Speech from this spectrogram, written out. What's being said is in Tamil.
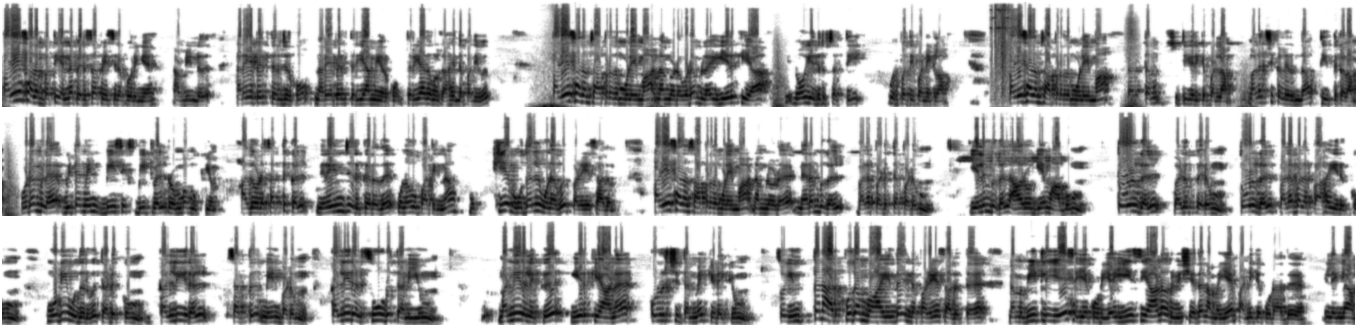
பழைய சாதம் பத்தி என்ன பெருசா பேசிட போறீங்க? அப்படின்றது நிறைய பேருக்கு தெரிஞ்சிருக்கும் நிறைய பேருக்கு தெரியாமையும் இருக்கும். தெரியாதவங்களுக்காக இந்த பதிவு. பழைய சாதம் சாப்பிட்றது மூலயமா நம்மளோட உடம்புல இயற்கையா நோய் எதிர்ப்பு சக்தி உற்பத்தி பண்ணிக்கலாம். பழைய சாதம் சாப்பிட்றது மூலயமா ரத்தம் சுத்திகரிக்கப்படலாம். மலச்சிக்கல் இருந்தா தீர்த்துக்கலாம். உடம்புல vitamin B six B twelve ரொம்ப முக்கியம். அதோட சத்துக்கள் நிறைஞ்சு இருக்கிறது உணவு பார்த்தீங்கன்னா முக்கிய முதல் உணவு பழைய சாதம் பழைய சாதம் சாப்பிட்றது மூலயமா நம்மளோட நரம்புகள் பலப்படுத்தப்படும். எலும்புகள் ஆரோக்கியம் ஆகும் தோள்கள் வலுப்பெறும். தோள்கள் பளபளப்பாக இருக்கும். முடி உதிர்வு தடுக்கும். கல்லீரல் சத்து மேம்படும். கல்லீரல் சூடு தணியும். மண்ணீரலுக்கு இயற்கையான குளிர்ச்சி தன்மை கிடைக்கும். ஸோ இத்தனை அற்புதம் வாய்ந்த இந்த பழைய சாதத்தை நம்ம வீட்லேயே செய்யக்கூடிய ஈஸியான ஒரு விஷயத்த நம்ம ஏன் பண்ணிக்க கூடாது? இல்லைங்களா?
